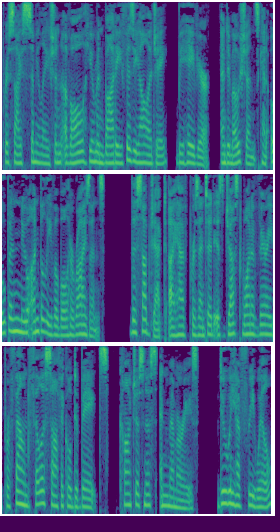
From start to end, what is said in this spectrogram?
Precise simulation of all human body physiology, behavior, and emotions can open new unbelievable horizons. The subject I have presented is just one of very profound philosophical debates consciousness and memories. Do we have free will?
